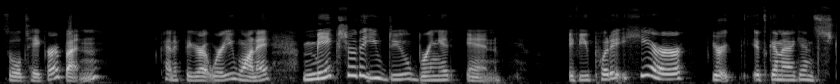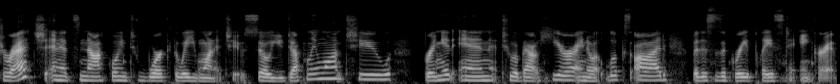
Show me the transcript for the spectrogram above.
So we'll take our button, kind of figure out where you want it. Make sure that you do bring it in. If you put it here, you're, it's going to, again, stretch and it's not going to work the way you want it to. So you definitely want to bring it in to about here. I know it looks odd, but this is a great place to anchor it.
